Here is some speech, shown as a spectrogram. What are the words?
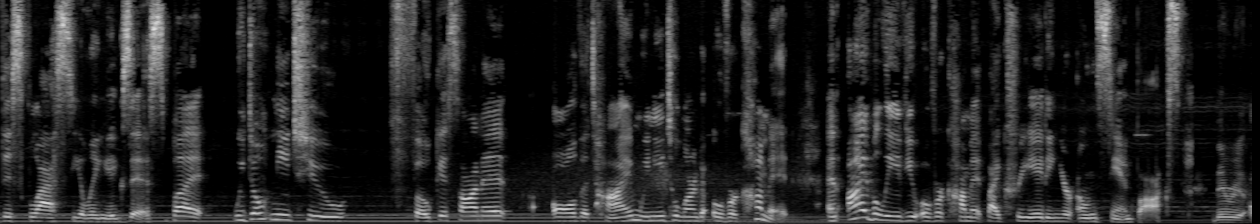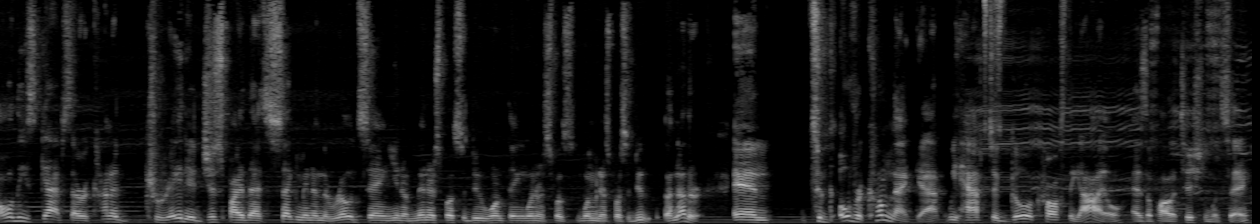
this glass ceiling exists, but we don't need to focus on it all the time. We need to learn to overcome it. And I believe you overcome it by creating your own sandbox. There were all these gaps that were kind of created just by that segment in the road saying, you know, men are supposed to do one thing, women are supposed, women are supposed to do another. And to overcome that gap, we have to go across the aisle, as a politician would say,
